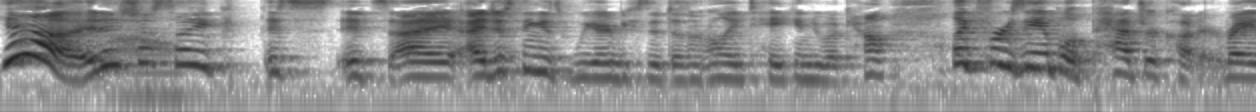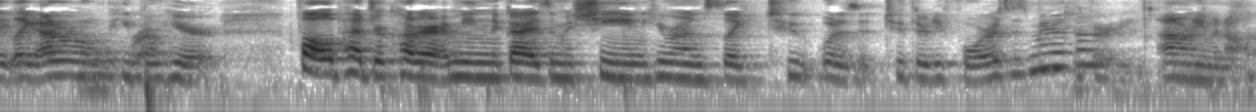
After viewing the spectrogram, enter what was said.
Yeah, it is wow. just like it's it's I I just think it's weird because it doesn't really take into account like for example Patrick Cutter right like I don't know if oh, people right. here follow Patrick Cutter. I mean the guy's a machine. He runs like two what is it two thirty four is his marathon? I don't even know.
